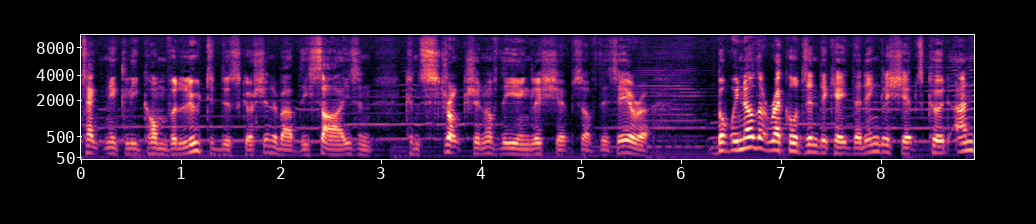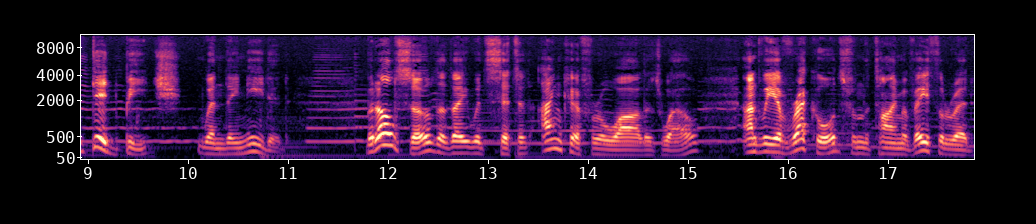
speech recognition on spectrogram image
technically convoluted discussion about the size and construction of the English ships of this era, but we know that records indicate that English ships could and did beach when they needed, but also that they would sit at anchor for a while as well, and we have records from the time of Ethelred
